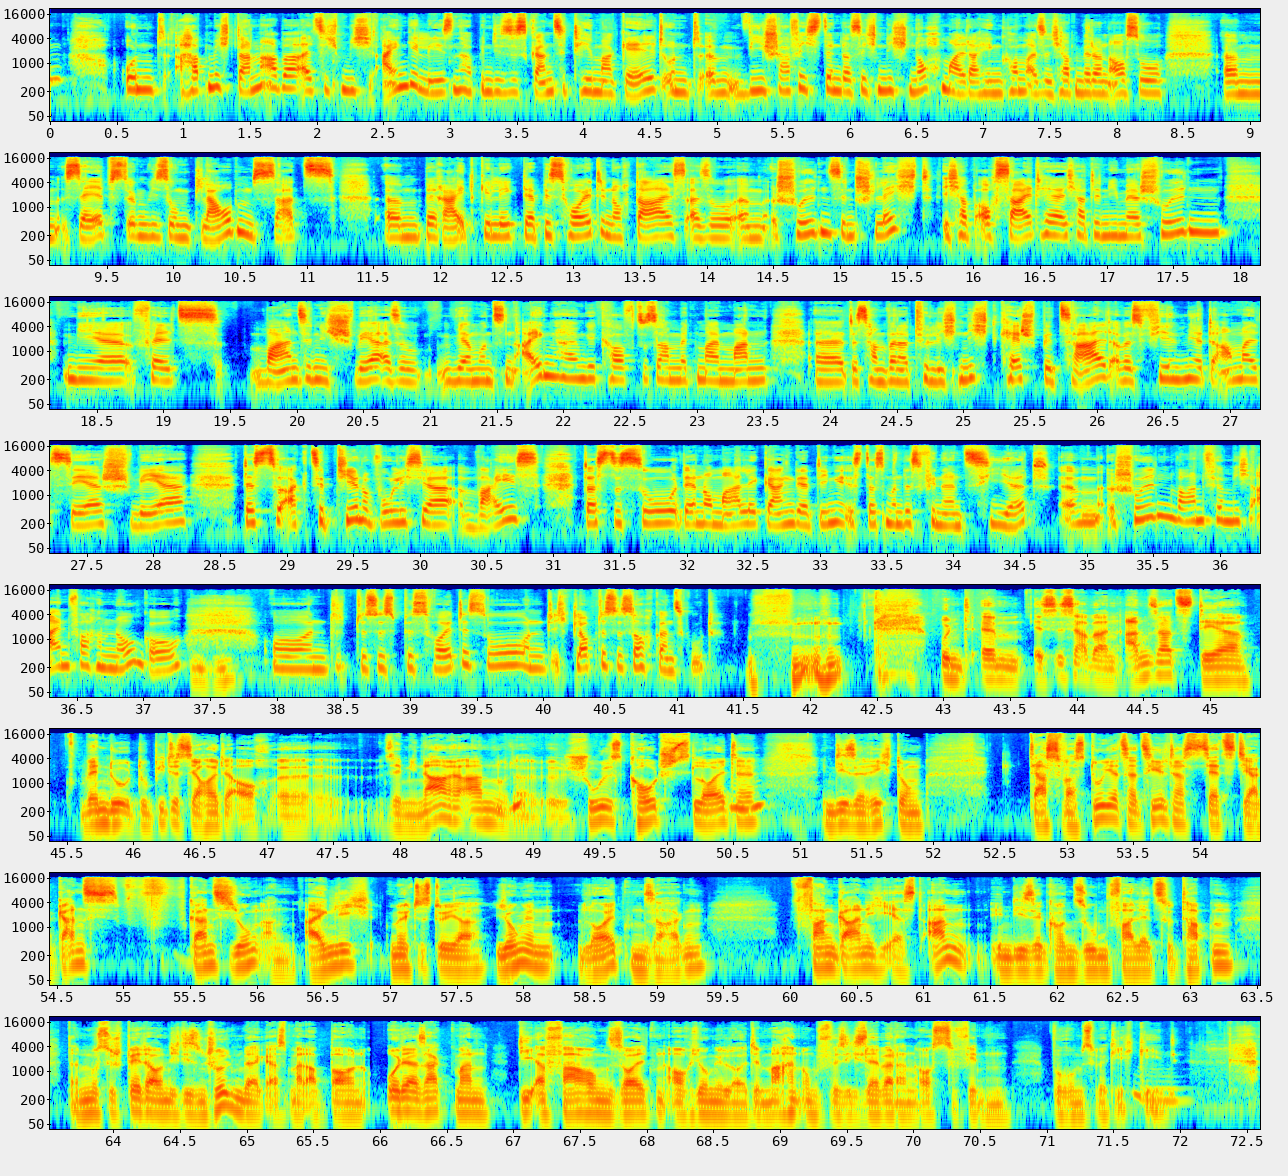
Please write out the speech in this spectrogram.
und habe mich dann aber, als ich mich eingelesen habe in dieses ganze Thema Geld und ähm, wie schaffe ich es denn, dass ich nicht nochmal dahin komme, also ich habe mir dann auch so ähm, selbst irgendwie so einen Glaubenssatz ähm, bereitgelegt, der bis heute noch da ist. Also ähm, Schulden sind schlecht. Ich habe auch seither, ich hatte nie mehr Schulden. Mir fällt's wahnsinnig schwer. Also wir haben uns ein Eigenheim gekauft zusammen mit meinem Mann. Äh, das haben wir natürlich nicht Cash bezahlt, aber es fiel mir damals sehr schwer, das zu akzeptieren, obwohl ich ja weiß, dass das so der normale Gang der Dinge ist, dass man das finanziert. Ähm, Schulden waren für mich einfach ein No-Go. Mhm. Und das ist bis heute so und ich glaube, das ist auch ganz gut. und ähm, es ist aber ein Ansatz, der wenn du, du bietest ja heute auch äh, Seminare an oder mhm. äh, schulst, coachst Leute mhm. in diese Richtung. Das, was du jetzt erzählt hast, setzt ja ganz, ganz jung an. Eigentlich möchtest du ja jungen Leuten sagen, fang gar nicht erst an, in diese Konsumfalle zu tappen, dann musst du später auch nicht diesen Schuldenberg erstmal abbauen. Oder sagt man, die Erfahrungen sollten auch junge Leute machen, um für sich selber dann rauszufinden, worum es wirklich geht?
